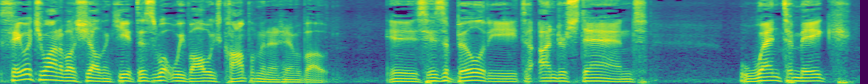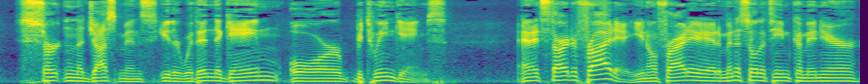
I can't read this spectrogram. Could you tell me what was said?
say what you want about Sheldon Keefe. This is what we've always complimented him about is his ability to understand when to make certain adjustments either within the game or between games. And it started Friday. You know, Friday had a Minnesota team come in here,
